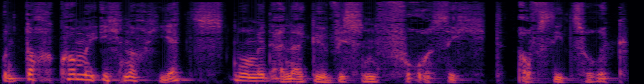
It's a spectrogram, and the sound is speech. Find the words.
Und doch komme ich noch jetzt nur mit einer gewissen Vorsicht auf sie zurück.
